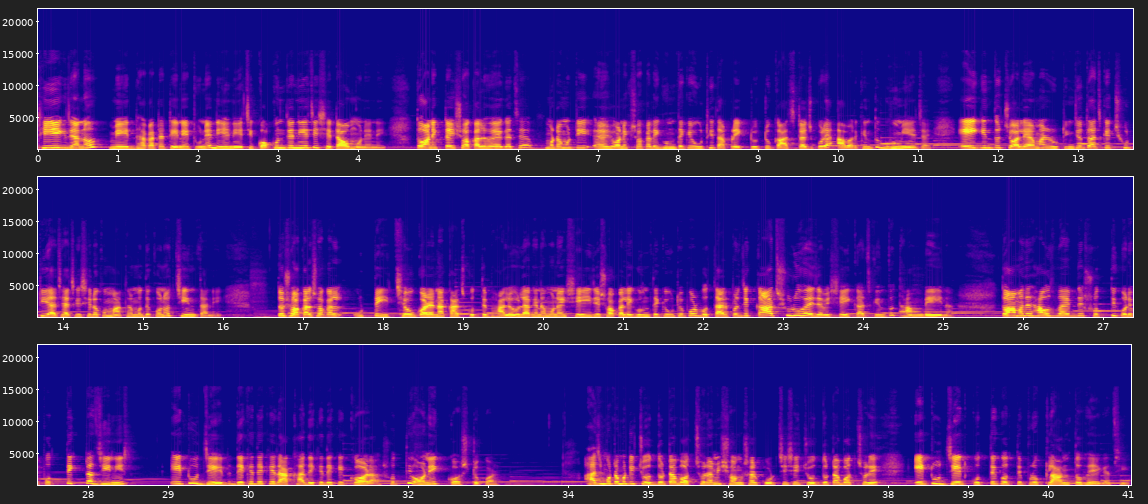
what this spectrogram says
ঠিক যেন মেয়ের ঢাকাটা টেনে টুনে নিয়ে নিয়েছি। কখন যে নিয়েছি সেটাও মনে নেই। তো অনেকটাই সকাল হয়ে গেছে। মোটামুটি অনেক সকালেই ঘুম থেকে উঠি, তারপরে একটু একটু কাজ টাজ করে আবার কিন্তু ঘুমিয়ে যায় এই কিন্তু চলে আমার রুটিন যেহেতু আজকে ছুটি আছে, আজকে সেরকম মাথার মধ্যে কোনো চিন্তা নেই। তো সকাল সকাল উঠতে ইচ্ছেও করে না, কাজ করতে ভালোও লাগে না মনে হয়। সেই যে সকালে ঘুম থেকে উঠে পড়ব, তারপর যে কাজ শুরু হয়ে যাবে, সেই কাজ কিন্তু থামবেই না। তো আমাদের হাউস ওয়াইফদের সত্যি করে প্রত্যেকটা জিনিস এ টু জেড দেখে দেখে রাখা, দেখে দেখে করা সত্যি অনেক কষ্টকর। আজ মোটামুটি চোদ্দোটা বছর আমি সংসার করছি, সেই চোদ্দোটা বছরে এ টু জেড করতে করতে পুরো ক্লান্ত হয়ে গেছি।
